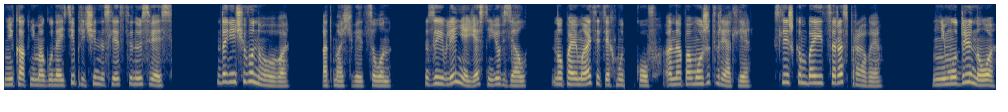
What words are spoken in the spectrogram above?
Никак не могу найти причинно-следственную связь. Да ничего нового, отмахивается он. Заявление я с нее взял. Но поймать этих мудаков она поможет вряд ли. Слишком боится расправы. Не мудрено,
